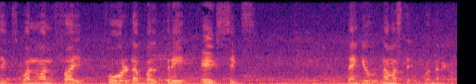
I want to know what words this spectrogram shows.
six one one five four double three eight six thank you ನಮಸ್ತೆ. ವಂದನೆಗಳು.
